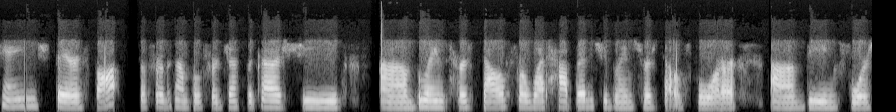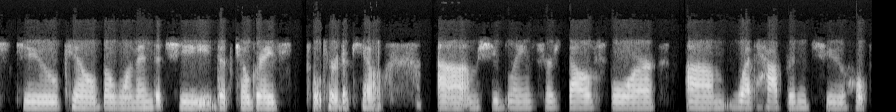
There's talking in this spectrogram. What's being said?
change their thoughts. So, for example, for Jessica, she uh, blames herself for what happened. She blames herself for uh, being forced to kill the woman that she that Kilgrave told her to kill. Um, she blames herself for um, what happened to Hope's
